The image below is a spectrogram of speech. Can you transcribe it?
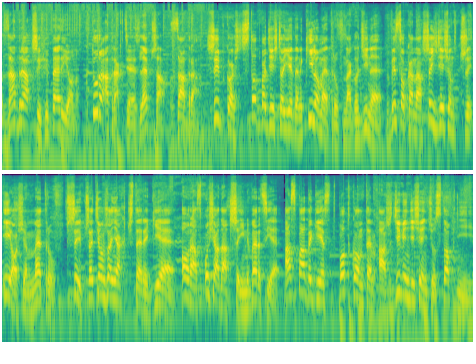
Zadra czy Hyperion? Która atrakcja jest lepsza? Zadra. Szybkość 121 km na godzinę. Wysoka na 63,8 metrów. Przy przeciążeniach 4G. Oraz posiada 3 inwersje. A spadek jest pod kątem aż 90 stopni.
